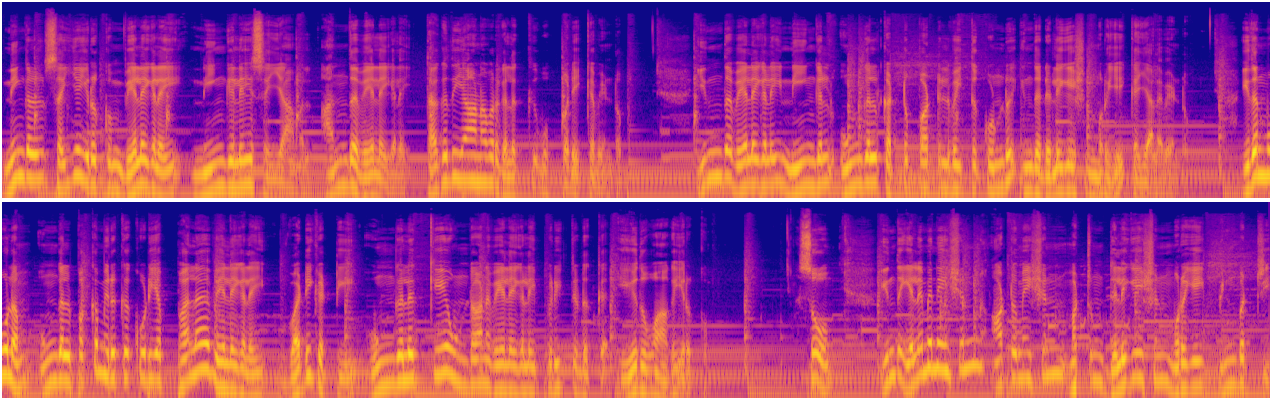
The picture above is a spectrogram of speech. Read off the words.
நீங்கள் செய்ய இருக்கும் வேலைகளை நீங்களே செய்யாமல் அந்த வேலைகளை தகுதியானவர்களுக்கு ஒப்படைக்க வேண்டும். இந்த வேலைகளை நீங்கள் உங்கள் கட்டுப்பாட்டில் வைத்துக்கொண்டு இந்த டெலிகேஷன் முறையை கையாள வேண்டும். இதன் மூலம் உங்கள் பக்கம் இருக்கக்கூடிய பல வேலைகளை வடிகட்டி உங்களுக்கே உண்டான வேலைகளை பிரித்தெடுக்க ஏதுவாக இருக்கும். ஸோ இந்த எலிமினேஷன் ஆட்டோமேஷன் மற்றும் டெலிகேஷன் முறையை பின்பற்றி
